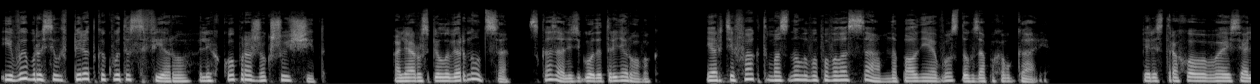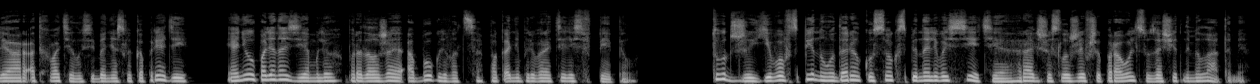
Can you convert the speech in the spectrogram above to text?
и выбросил вперед какую-то сферу, легко прожегшую щит. Аляр успел увернуться, сказались годы тренировок, и артефакт мазнул его по волосам, наполняя воздух запахом гари. Перестраховываясь, Алиар отхватил у себя несколько прядей, и они упали на землю, продолжая обугливаться, пока не превратились в пепел. Тут же его в спину ударил кусок спинелевой сети, раньше служивший параольцу защитными латами.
